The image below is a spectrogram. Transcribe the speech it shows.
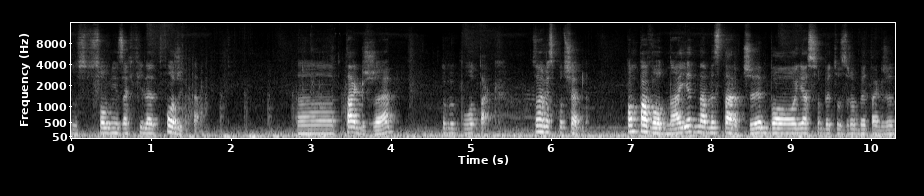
dosłownie za chwilę tworzyć tam. E, także to by było tak. Co nam jest potrzebne? Pompa wodna, jedna wystarczy, bo ja sobie to zrobię tak, że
